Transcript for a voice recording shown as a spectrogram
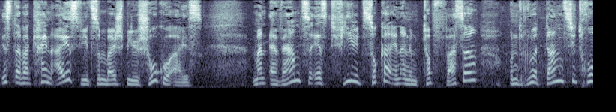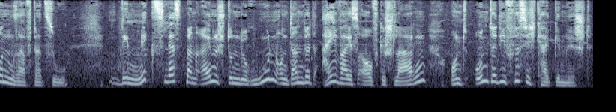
ist aber kein Eis wie zum Beispiel Schokoeis. Man erwärmt zuerst viel Zucker in einem Topf Wasser und rührt dann Zitronensaft dazu. Den Mix lässt man eine Stunde ruhen und dann wird Eiweiß aufgeschlagen und unter die Flüssigkeit gemischt.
